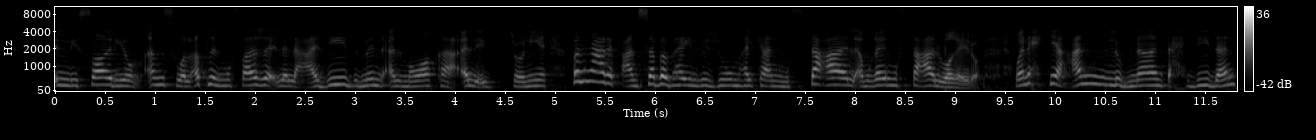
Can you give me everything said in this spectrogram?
اللي صار يوم أمس والعطل المفاجئ للعديد من المواقع الإلكترونية فلنعرف عن سبب هاي الهجوم هل كان مفتعل أم غير مفتعل وغيره. ونحكي عن لبنان تحديدا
